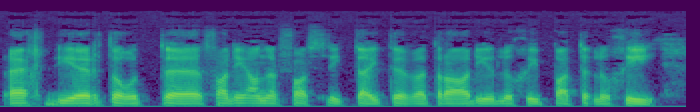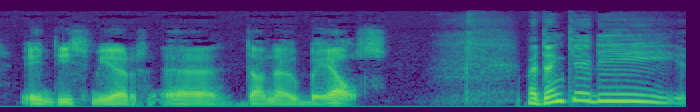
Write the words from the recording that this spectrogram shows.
reg deur tot uh, van die ander fasiliteite wat radiologie, patologie en dis meer uh, dan nou behels. Maar dink jy die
